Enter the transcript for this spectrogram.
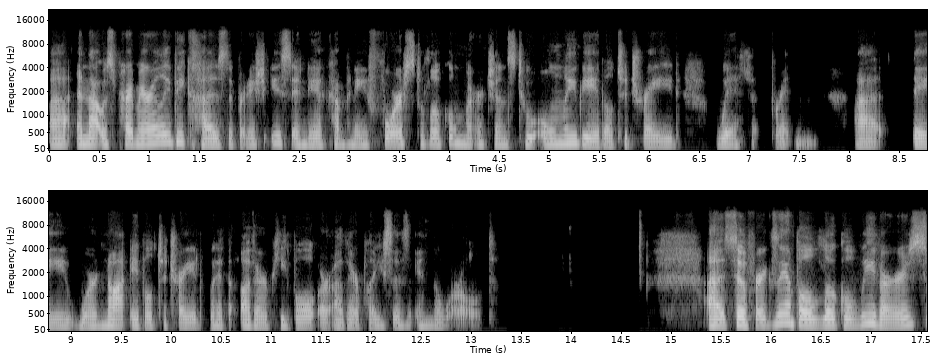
Uh, and that was primarily because the British East India Company forced local merchants to only be able to trade with Britain. Uh, they were not able to trade with other people or other places in the world. Uh, so, for example, local weavers,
